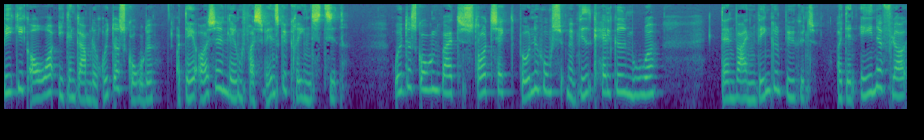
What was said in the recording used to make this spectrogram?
Vi gik over i den gamle rytterskole, og det er også en levn fra svenske krigens tid. Rytterskolen var et stråtægt bondehus med hvidkalkede mure. Den var en vinkelbygget, og den ene fløj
